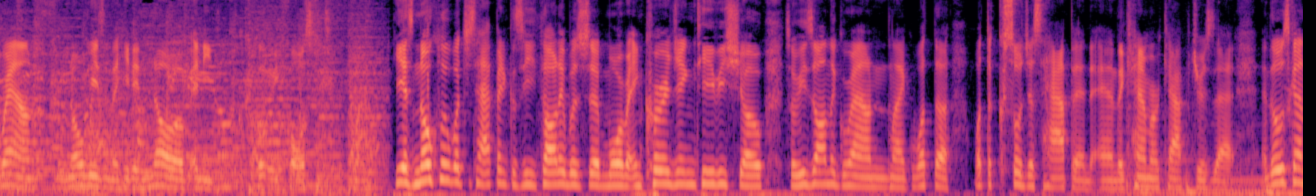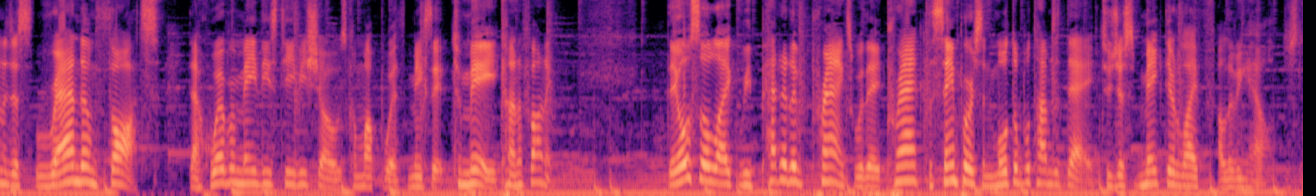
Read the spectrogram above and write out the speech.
ground for no reason that he didn't know of, and he completely falls into the ground. He has no clue what just happened because he thought it was uh, more of an encouraging TV show, so he's on the ground like, what the, what the so just happened, and the camera captures that. And those kind of just random thoughts that whoever made these TV shows come up with makes it, to me, kind of funny. They also like repetitive pranks where they prank the same person multiple times a day to just make their life a living hell. Just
